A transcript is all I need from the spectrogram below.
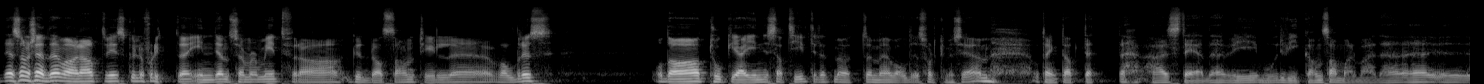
Det som skjedde, var at vi skulle flytte Indian Summer Meet fra Gudbrandsdalen til uh, Valdres. Og da tok jeg initiativ til et møte med Valdres Folkemuseum og tenkte at dette er stedet vi, hvor vi kan samarbeide. Eh,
